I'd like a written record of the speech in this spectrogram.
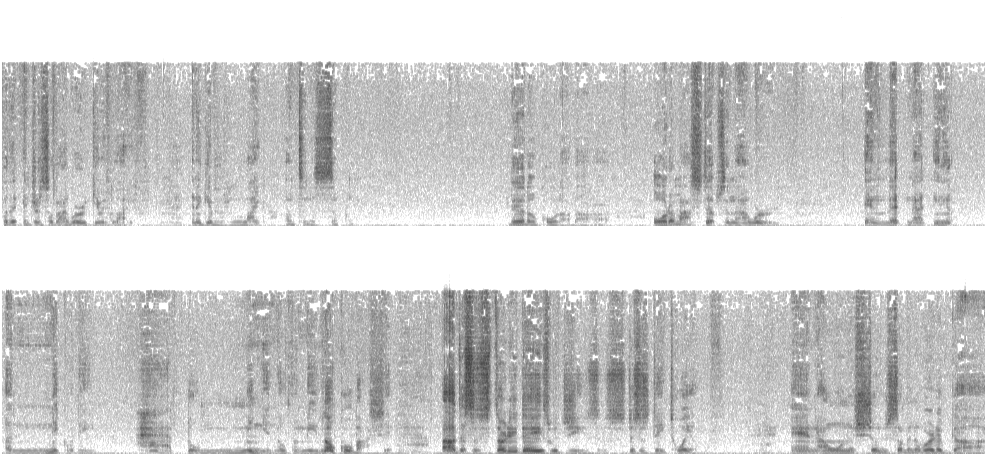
For the entrance of thy word giveth life, and it giveth light unto the simple. There no call about her. Order my steps in thy word, and let not any iniquity have dominion over me. Local shit. Uh, this is 30 days with Jesus. This is day 12. And I want to show you some in the Word of God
